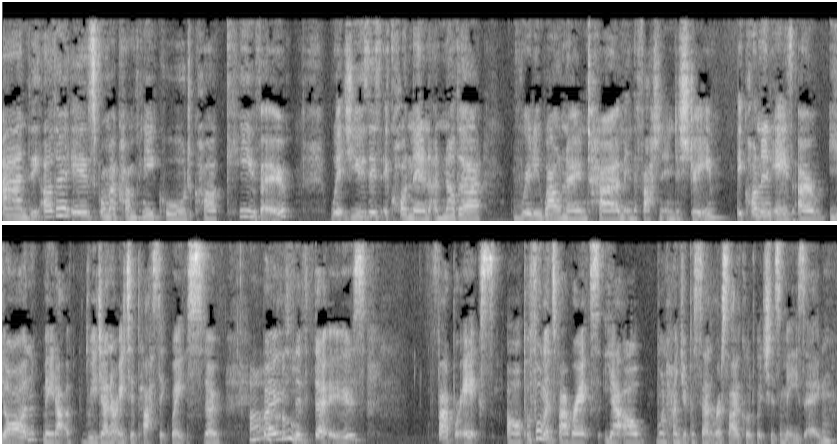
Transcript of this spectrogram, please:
And the other is from a company called Carvico, which uses Econyl, another really well known term in the fashion industry. Econyl is a yarn made out of regenerated plastic waste. So Oh, both cool. of those fabrics are performance fabrics, yet are 100% recycled, which is amazing.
